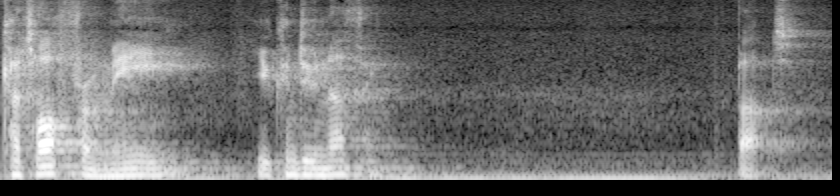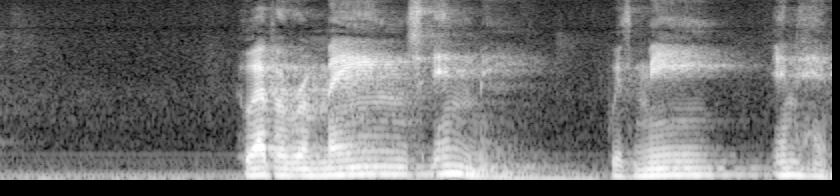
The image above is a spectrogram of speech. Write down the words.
Cut off from me, you can do nothing. But whoever remains in me, with me in him,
